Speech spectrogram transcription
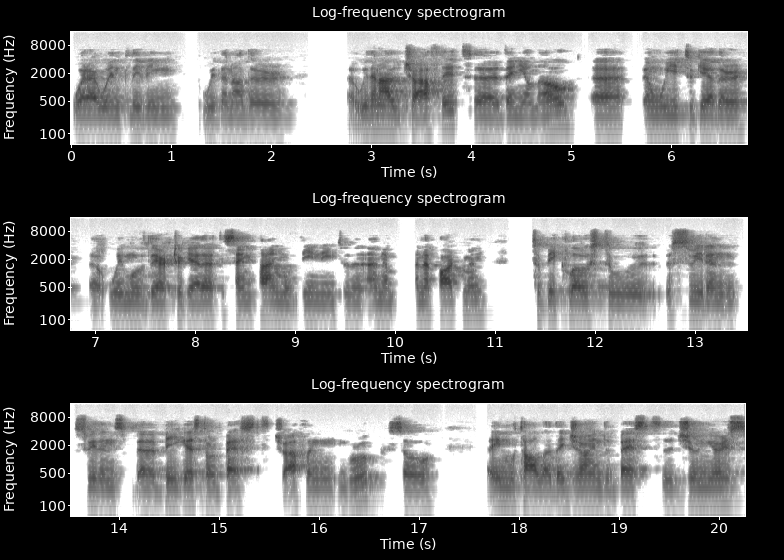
where I went living with another uh, with another triathlete, uh, Daniel No, uh, and we together uh, we moved there together at the same time. Moved in into the, an, an apartment to be close to Sweden Sweden's uh, biggest or best triathlon group. So in Motala, they joined the best juniors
